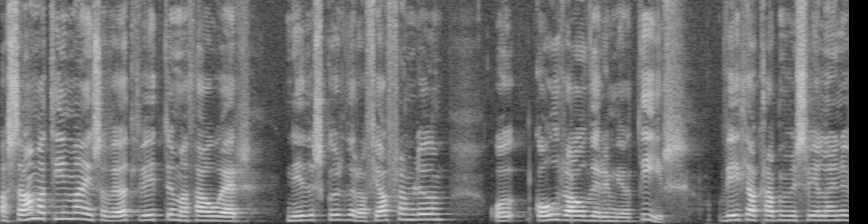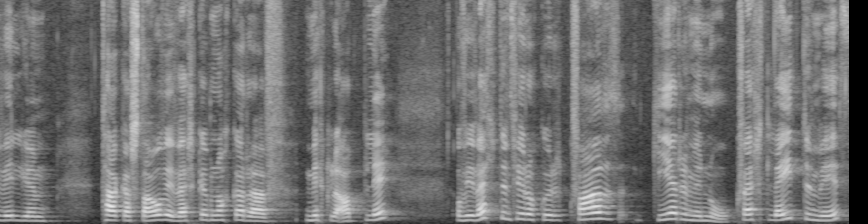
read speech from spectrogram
Á sama tíma eins og við öll vitum að þá er niðurskurður á fjárframlögum og góð ráð eru mjög dýr. Við hjá Krabbaminsfélaginu viljum takast á við verkefn okkar af miklu afli og við veltum fyrir okkur hvað gerum við nú, hvert leitum við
